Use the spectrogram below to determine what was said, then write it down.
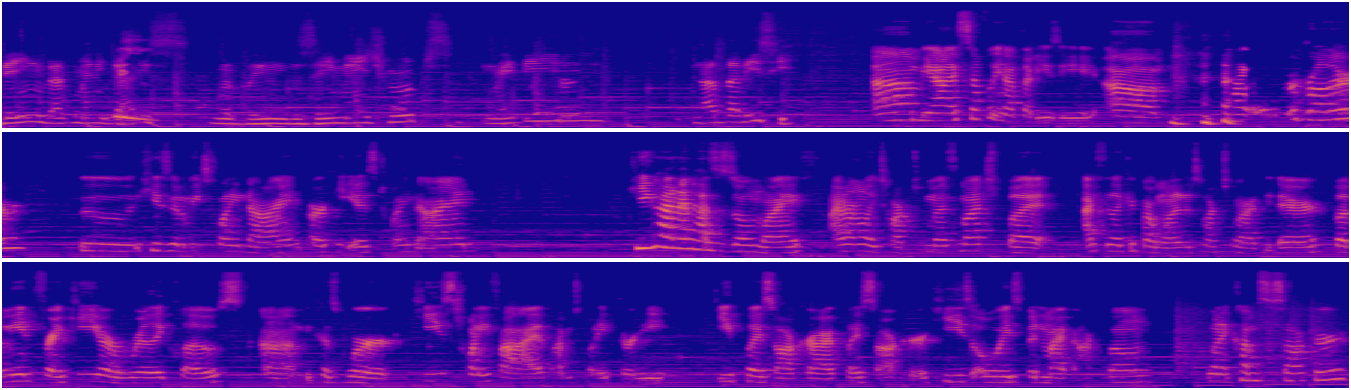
being that many guys within the same age groups, maybe not that easy. Um, yeah, it's definitely not that easy. Um, my older brother, who he's gonna be 29, or he is 29, he kind of has his own life. I don't really talk to him as much, but I feel like if I wanted to talk to him, I'd be there. But me and Frankie are really close um, because we're he's 25, I'm 23. He plays soccer, I play soccer. He's always been my backbone when it comes to soccer.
